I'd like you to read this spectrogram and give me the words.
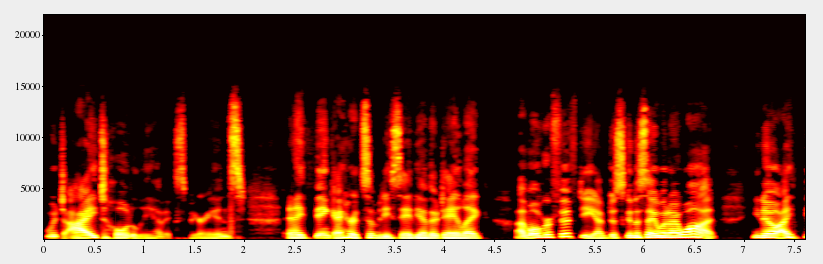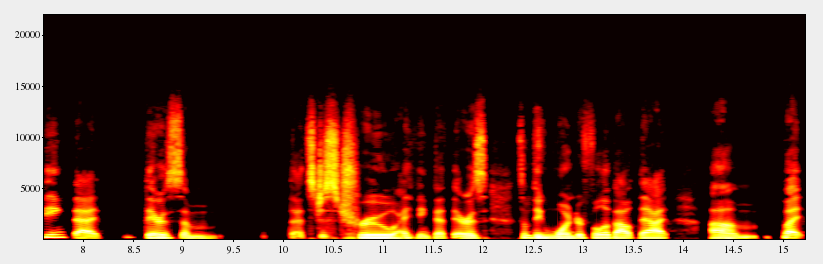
which I totally have experienced. And I think I heard somebody say the other day, like, I'm over 50. I'm just going to say what I want. You know, I think that there's some that's just true. I think that there's something wonderful about that. Um, but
